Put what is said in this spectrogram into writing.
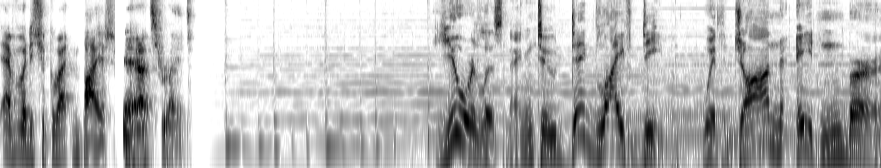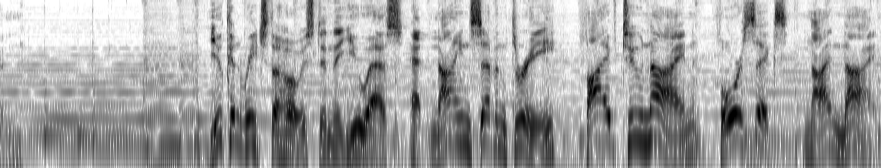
Everybody should go out and buy it. Yeah, that's right. You were listening to Dig Life Deep with John Aidan Byrne. You can reach the host in the U.S. at 973 529 4699.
